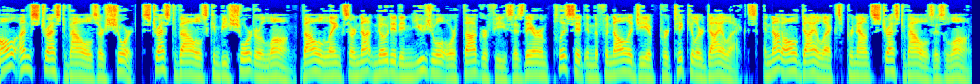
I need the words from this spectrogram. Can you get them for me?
All unstressed vowels are short, stressed vowels can be short or long vowel lengths are not noted in usual orthographies as they are implicit in the phonology of particular dialects, and not all dialects pronounce stressed vowels as long.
